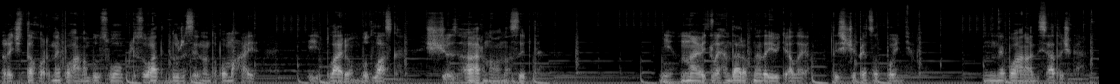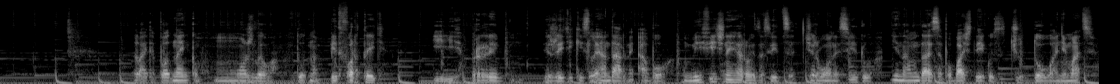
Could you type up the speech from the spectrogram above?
До речі, Тахор непогано буду свого плюсувати, дуже сильно допомагає. І Пларіум, будь ласка, щось гарного насипте. Ні, навіть легендарок не дають, але 1500 поінтів. Непогана десяточка. Давайте по одненькому, можливо, тут нам підфортить і прибіжить якийсь легендарний або міфічний герой засвітиться червоне світло, і нам вдасться побачити якусь чудову анімацію.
